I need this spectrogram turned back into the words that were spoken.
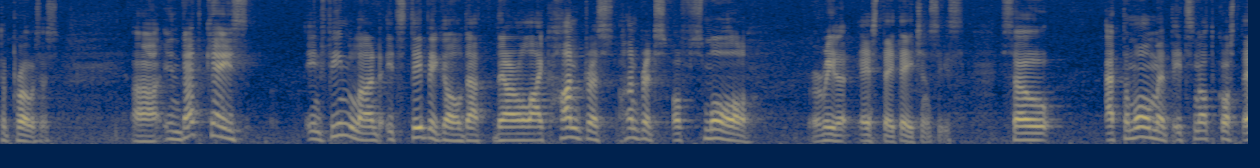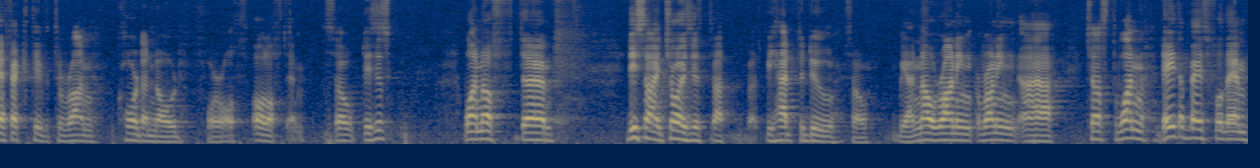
the process. Uh, in that case, in Finland, it's typical that there are like hundreds, hundreds of small real estate agencies. So at the moment, it's not cost effective to run Corda node for all, all of them. So this is one of the design choices that, that we had to do. So we are now running, running uh, just one database for them,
